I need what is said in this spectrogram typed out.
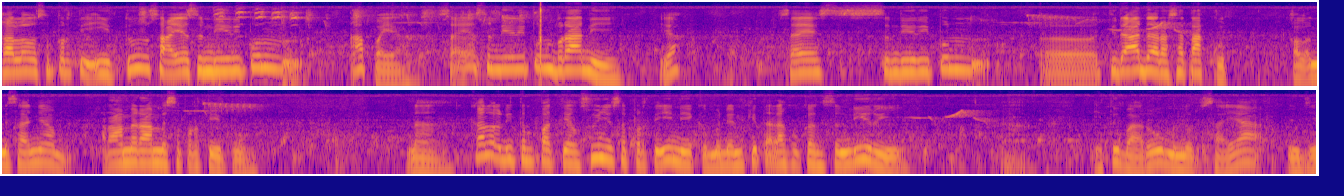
kalau seperti itu saya sendiri pun apa ya saya sendiri pun berani ya. Saya sendiri pun e, tidak ada rasa takut kalau misalnya rame-rame seperti itu nah kalau di tempat yang sunyi seperti ini kemudian kita lakukan sendiri nah, itu baru menurut saya uji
